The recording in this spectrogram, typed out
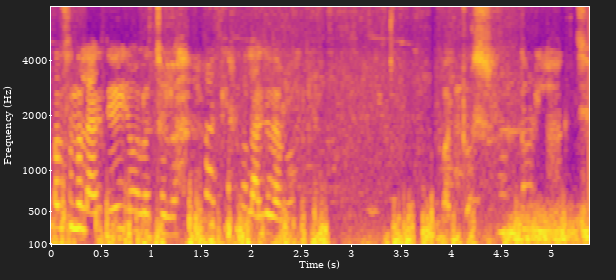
কত সুন্দর লাগছে এই জল হচ্ছিল আর কি সুন্দর লাগছে দেখো কত সুন্দর লাগছে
